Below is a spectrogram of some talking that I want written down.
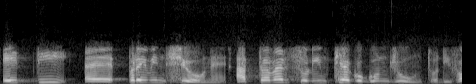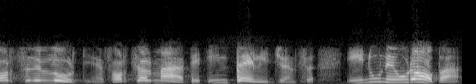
e di eh, prevenzione attraverso l'impiego congiunto di forze dell'ordine, forze armate, intelligence in un'Europa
